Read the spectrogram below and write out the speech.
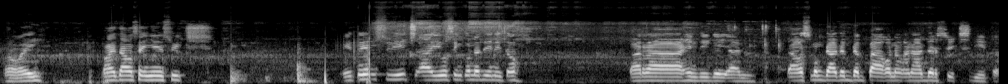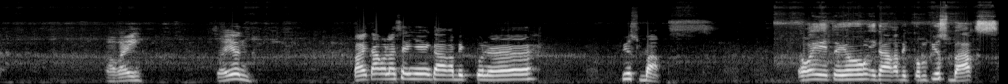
Okay. Pakita ko sa inyo yung switch. Ito yung switch, ayusin ko na din ito. Para hindi gayaan. Tapos magdadagdag pa ako ng another switch dito. Okay? So, ayun. Pakita ko lang sa inyo yung kakabit ko na fuse box. Okay, ito yung ikakabit kong fuse box.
